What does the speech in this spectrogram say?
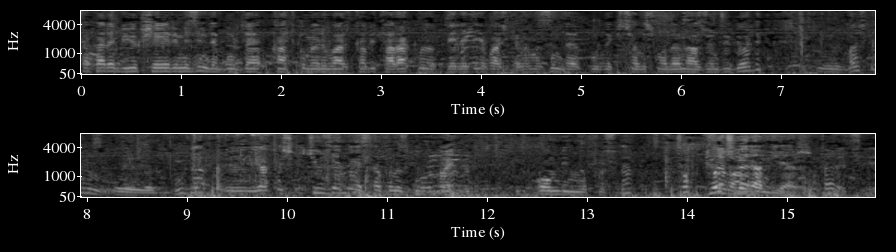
Sakarya Büyükşehirimizin de burada katkıları var. Tabii Taraklı Belediye Başkanımızın da buradaki çalışmalarını az önce gördük. Ee, Başkanım e, burada e, yaklaşık 250 esnafınız bulunuyor. 10 bin nüfuslu. Çok göç veren bir yer. Evet. E,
